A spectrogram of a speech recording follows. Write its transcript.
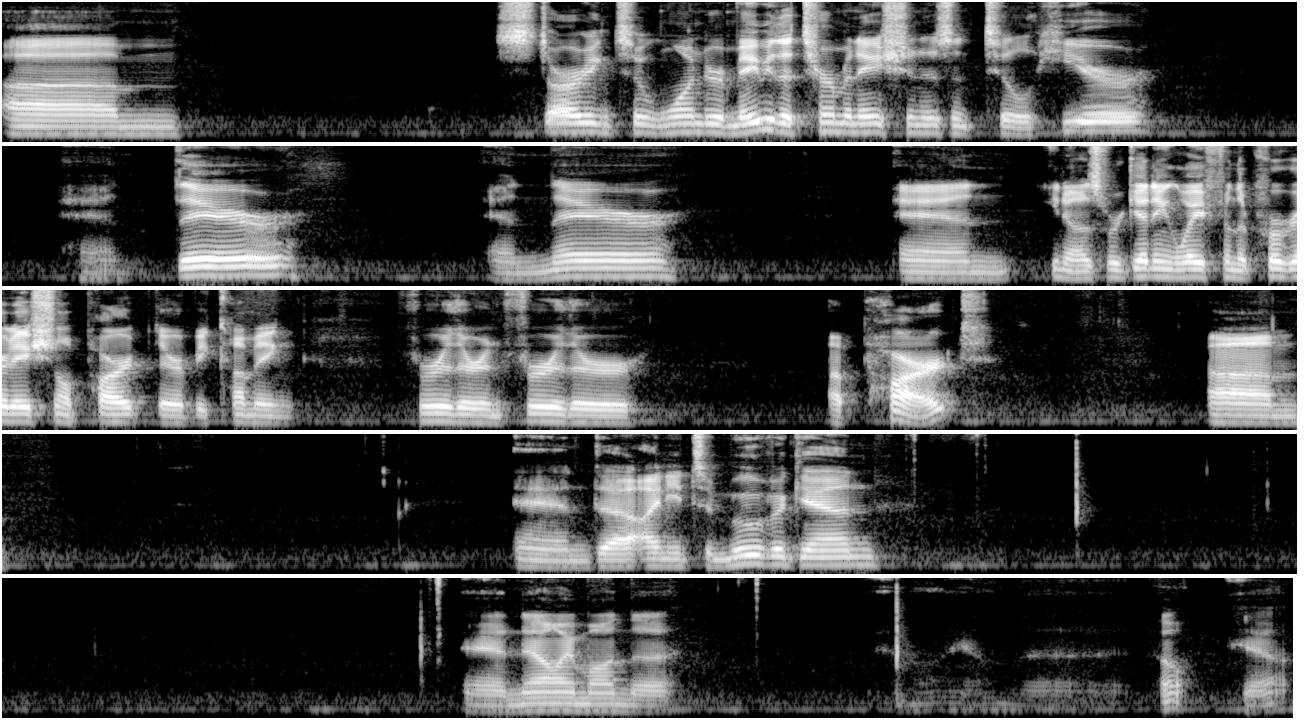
Um, starting to wonder, maybe the termination isn't till here, and there, and there, and you know, as we're getting away from the progradational part, they're becoming further and further apart. Um, and uh, I need to move again. And now I'm on the, on the oh yeah.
